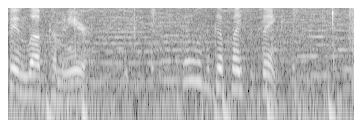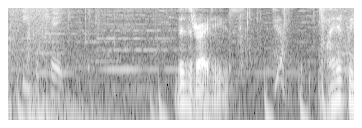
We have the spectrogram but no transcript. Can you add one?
Phin loved coming here. Said it was a good place to think. Piece of cake. Visitor IDs. Why did we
